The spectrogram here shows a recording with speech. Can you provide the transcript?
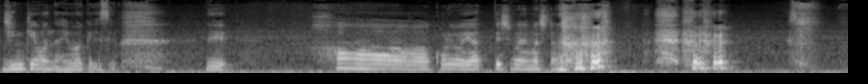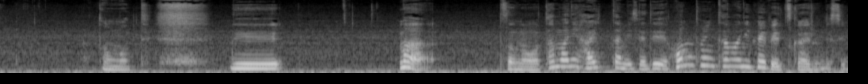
人権はないわけですよ。ではあこれはやってしまいましたな。と思って。でまあそのたまに入った店で本当にたまに PayPay 使えるんですよ。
